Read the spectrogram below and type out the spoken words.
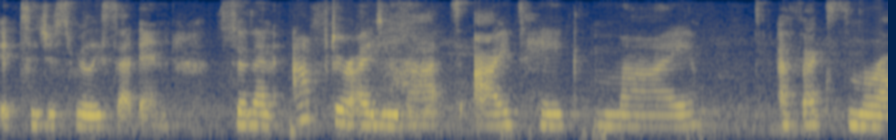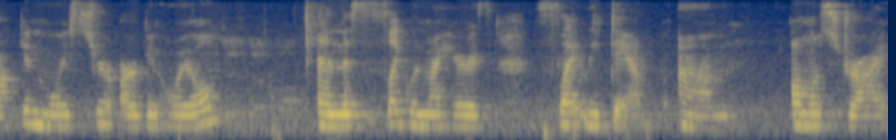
it to just really set in. So then after I do that, I take my FX Moroccan Moisture Argan Oil. And this is like when my hair is slightly damp, um, almost dry.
